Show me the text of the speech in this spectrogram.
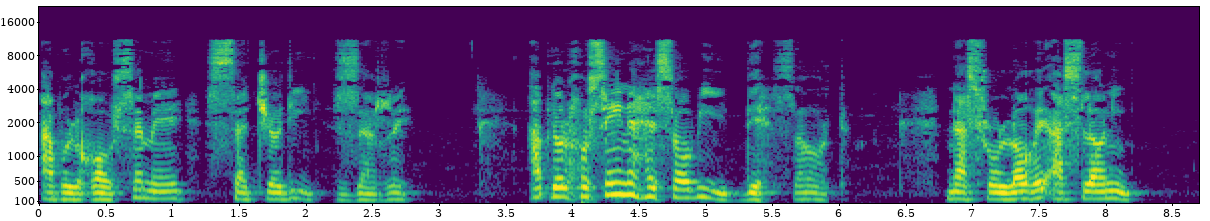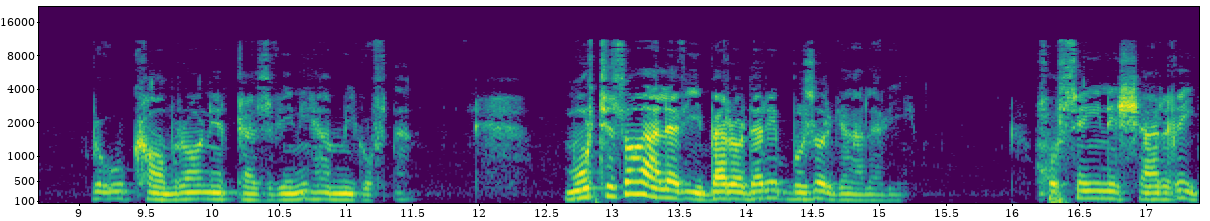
ابوالقاسم سجادی ذره. عبدالحسین حسابی دهزاد. نصرالله اصلانی. به او کامران قزوینی هم می‌گفتند. مرتزا علوی برادر بزرگ علوی. حسین شرقی.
